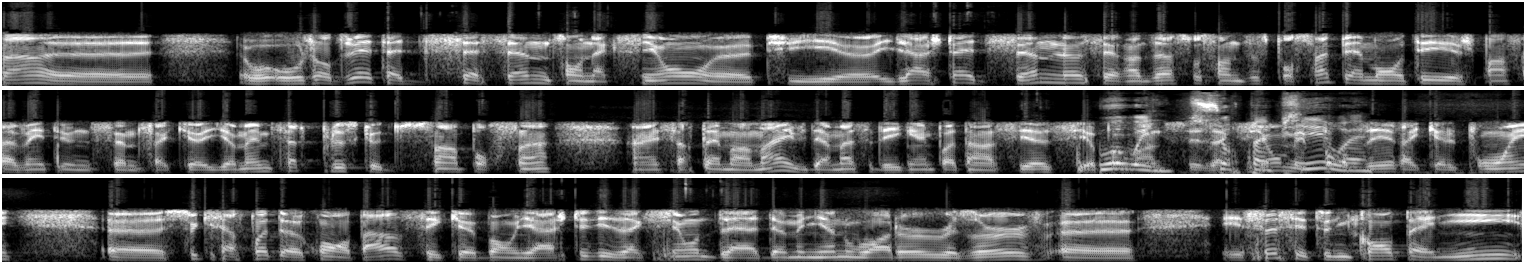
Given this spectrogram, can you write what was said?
euh, Aujourd'hui, elle est à 17 cents son action, euh, puis euh, il a acheté à 10 cents, là, c'est rendu à 70% puis elle est montée, je pense, à 21 cents. Fait qu'il a même fait plus que du 100 à un certain moment. Évidemment, c'est des gains potentiels s'il n'a Oui, pas oui, vendu ses actions, papier, mais pour ouais. dire à quel point euh, ceux qui savent pas de quoi on parle, c'est que bon, il a acheté des actions de la Dominion Water Reserve, euh, et ça, c'est une compagnie.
